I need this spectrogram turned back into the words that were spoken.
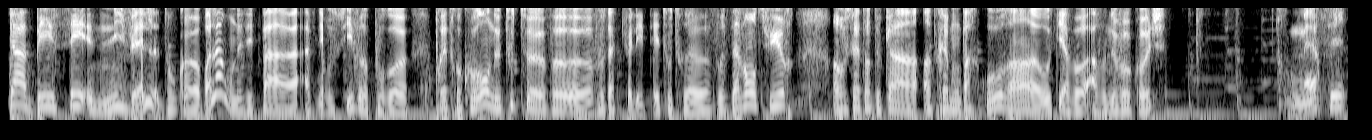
KBC Nivelles. Donc voilà, on n'hésite pas à venir vous suivre pour pour être au courant de toutes vos, vos actualités, toutes vos aventures. On vous souhaite en tout cas un, un très bon parcours, hein, aussi à vos à vos nouveaux coachs. Merci.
